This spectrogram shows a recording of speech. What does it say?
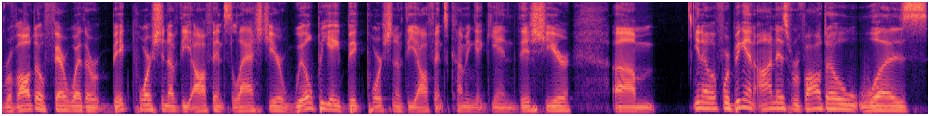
Rivaldo Fairweather, big portion of the offense last year, will be a big portion of the offense coming again this year. Um, you know, if we're being honest, Rivaldo was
